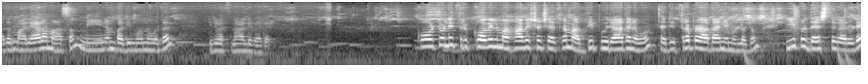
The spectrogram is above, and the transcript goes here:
അത് മലയാള മാസം മീനം പതിമൂന്ന് മുതൽ ഇരുപത്തിനാല് വരെ. കോട്ടുള്ളി തൃക്കോവിൽ മഹാവിഷ്ണു ക്ഷേത്രം അതിപുരാതനവും ചരിത്ര പ്രാധാന്യമുള്ളതും ഈ പ്രദേശത്തുകാരുടെ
